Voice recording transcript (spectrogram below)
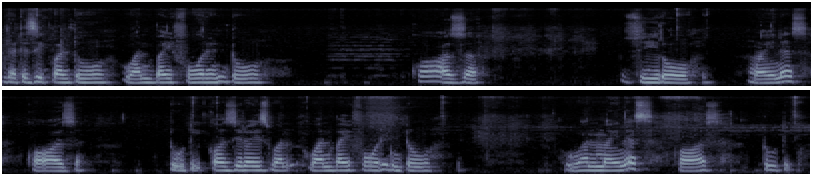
that is equal to 1 by 4 into cos 0 minus cos 2t cos 0 is 1 1 by 4 into 1 minus cos 2t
